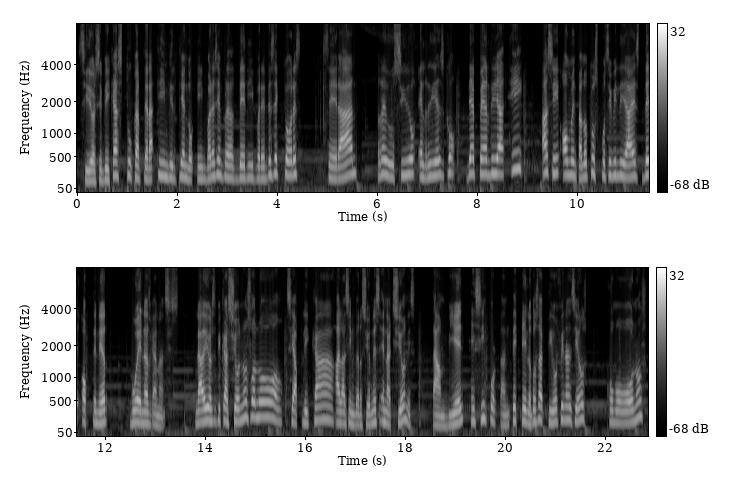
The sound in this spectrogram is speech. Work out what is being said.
si diversificas tu cartera invirtiendo en varias empresas de diferentes sectores, serán reducido el riesgo de pérdida y así aumentando tus posibilidades de obtener buenas ganancias. La diversificación no solo se aplica a las inversiones en acciones, también es importante en otros activos financieros como bonos,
